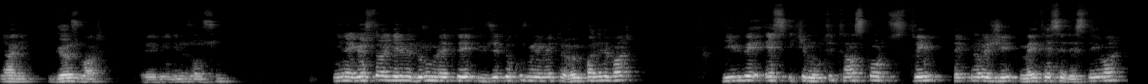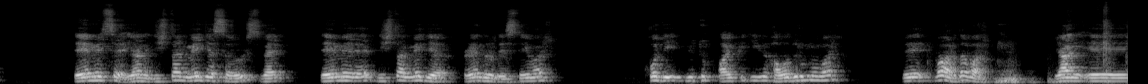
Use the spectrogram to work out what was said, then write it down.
Yani göz var. E, bilginiz olsun. Yine göstergeli ve durum ledli 159 mm ön paneli var. DVB S2 Multi Transport Stream teknoloji MTS desteği var. DMS yani Digital Media Service ve DMR Digital Media Render desteği var. Kodi, YouTube, IPTV hava durumu var. Ve var da var. Yani e,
